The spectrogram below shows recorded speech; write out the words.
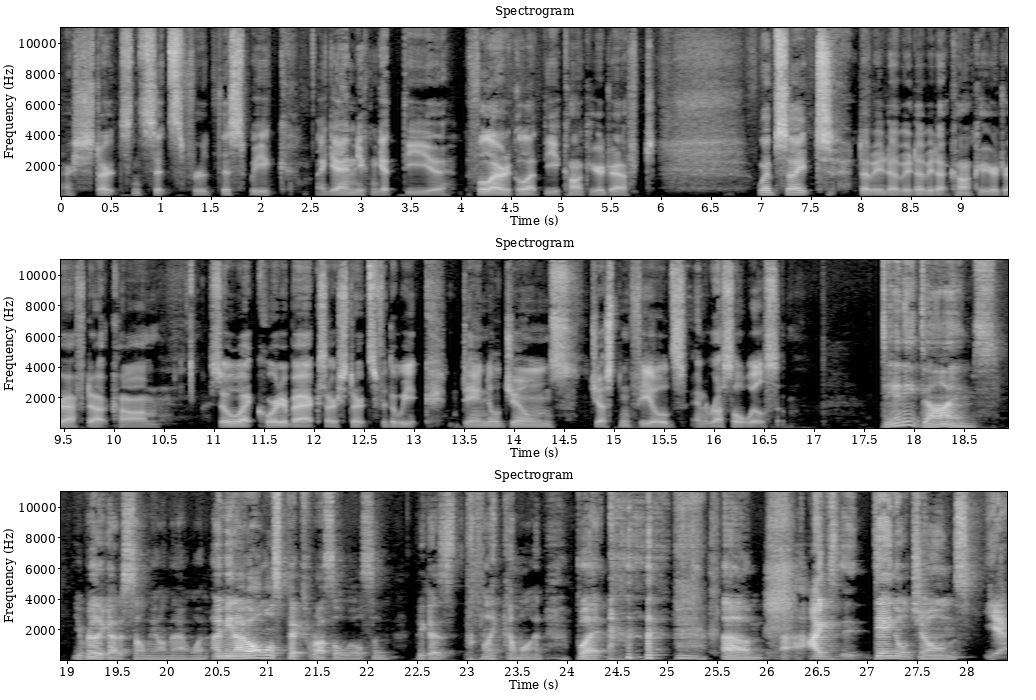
our starts and sits for this week. Again, you can get the, uh, the full article at the Conquer Your Draft website, www.conqueryourdraft.com. So at quarterbacks, our starts for the week Daniel Jones, Justin Fields, and Russell Wilson. Danny Dimes. You really got to sell me on that one. I mean, I almost picked Russell Wilson because, like, come on. But um, I, Daniel Jones, yeah,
